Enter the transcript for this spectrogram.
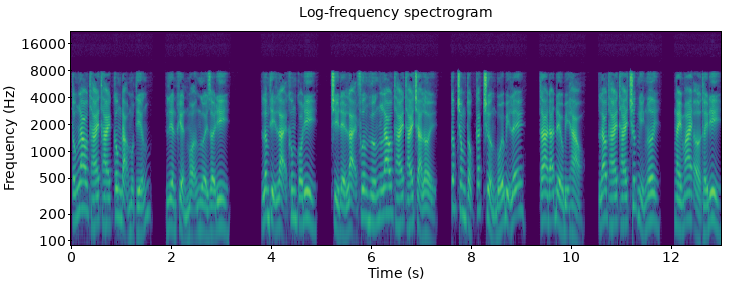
Tống lao thái thái công đạo một tiếng, liền khiển mọi người rời đi. Lâm thị lại không có đi, chỉ để lại phương hướng lao thái thái trả lời, cấp trong tộc các trưởng bối bị lễ, ta đã đều bị hảo, lao thái thái trước nghỉ ngơi, ngày mai ở thấy đi.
